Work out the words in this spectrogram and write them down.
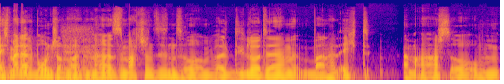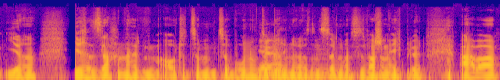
Ich meine, da wohnen schon Leute, ne? Es macht schon Sinn so, weil die Leute haben, waren halt echt am Arsch, so um ihr, ihre Sachen halt mit dem Auto zum, zur Wohnung Ja. zu bringen oder sonst Mhm. irgendwas. Das war schon echt blöd. Aber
